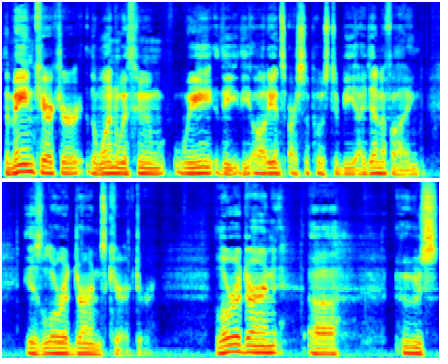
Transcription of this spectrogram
The main character, the one with whom we the the audience are supposed to be identifying, is Laura Dern's character. Laura Dern, uh, who's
